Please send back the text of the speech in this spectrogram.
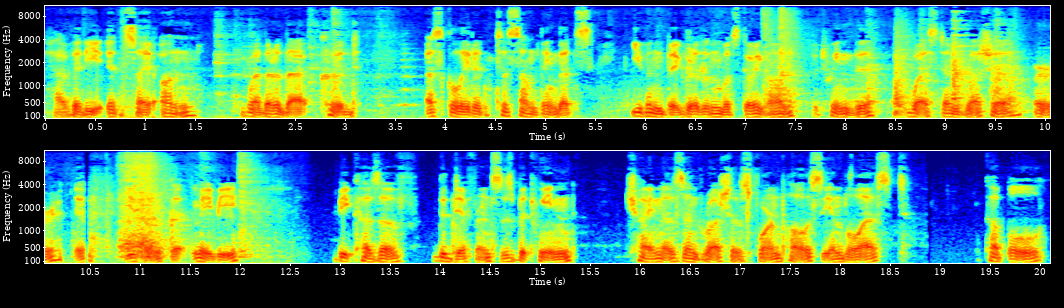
have any insight on whether that could escalate into something that's even bigger than what's going on between the West and Russia, or if you think that maybe because of the differences between China's and Russia's foreign policy in the last couple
